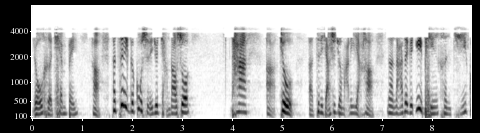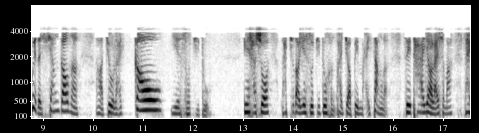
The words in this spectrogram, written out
柔和、谦卑？好，那这个故事里就讲到说，他啊，就啊，这里讲是就玛利亚哈，那拿这个玉瓶很极贵的香膏呢，啊，就来膏耶稣基督，因为他说他知道耶稣基督很快就要被埋葬了，所以他要来什么来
